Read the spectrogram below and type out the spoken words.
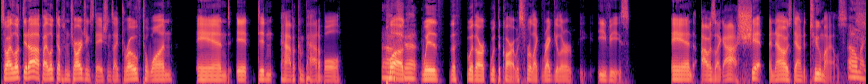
So I looked it up. I looked up some charging stations. I drove to one and it didn't have a compatible Oh, plug shit. with the with our with the car. It was for like regular EVs. And I was like, ah shit. And now I was down to two miles. Oh my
